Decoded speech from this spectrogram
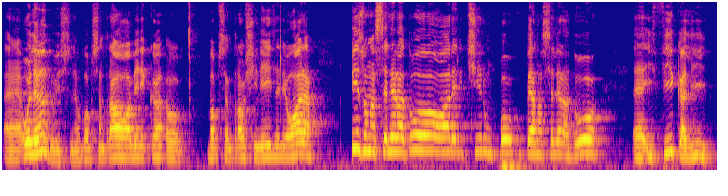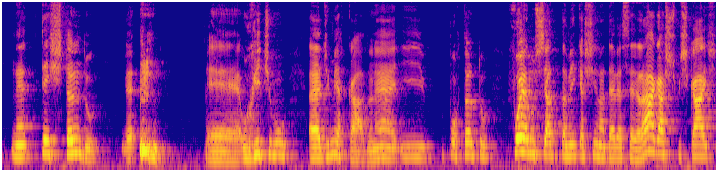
é, olhando isso, né? O Banco Central americano, o Banco Central chinês, ele ora pisa no acelerador, ora ele tira um pouco o pé no acelerador é, e fica ali, né? Testando é, é, o ritmo é, de mercado, né? E portanto foi anunciado também que a China deve acelerar gastos fiscais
